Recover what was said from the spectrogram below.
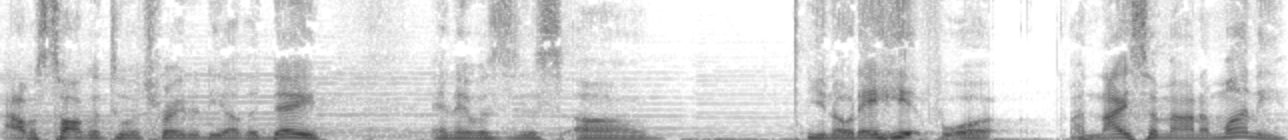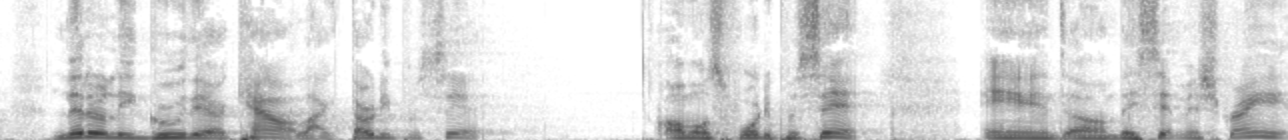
I was talking to a trader the other day, and it was just, um, you know, they hit for a nice amount of money, literally grew their account like 30%, almost 40%. And um, they sent me a screen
